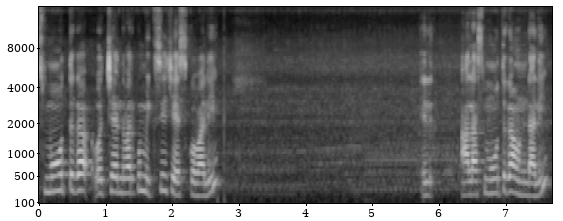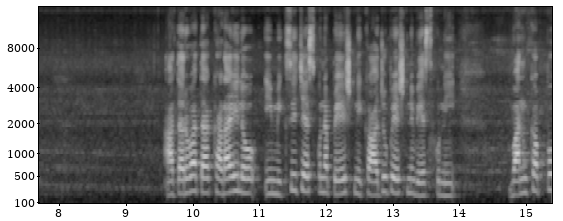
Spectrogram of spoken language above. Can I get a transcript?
స్మూత్గా వచ్చేంత వరకు మిక్సీ చేసుకోవాలి. అలా స్మూత్గా ఉండాలి. ఆ తర్వాత కడాయిలో ఈ మిక్సీ చేసుకున్న పేస్ట్ని కాజు పేస్ట్ని వేసుకుని వన్ కప్పు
